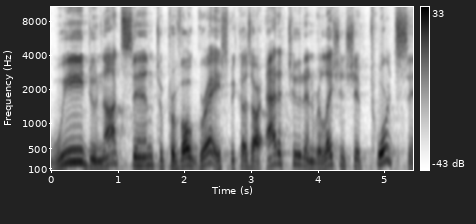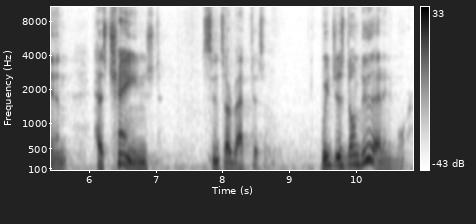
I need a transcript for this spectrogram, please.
we do not sin to provoke grace because our attitude and relationship towards sin has changed since our baptism. We just don't do that anymore.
